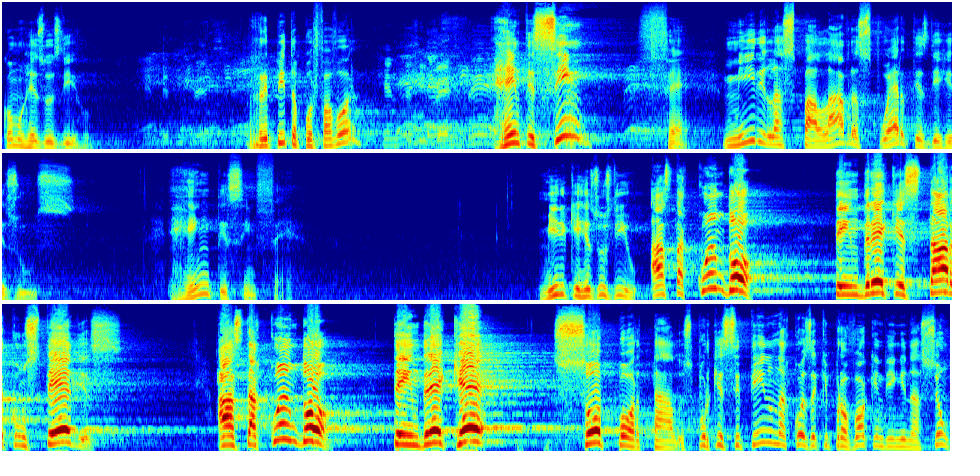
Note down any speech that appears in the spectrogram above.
como Jesus dijo? Repita, por favor. Gente sem fé. Mire as palavras fuertes de Jesus. Gente sem fé. Mire que Jesus dijo: Hasta quando tendré que estar com ustedes? Hasta quando tendré que suportá-los? Porque se tem uma coisa que provoca indignação,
